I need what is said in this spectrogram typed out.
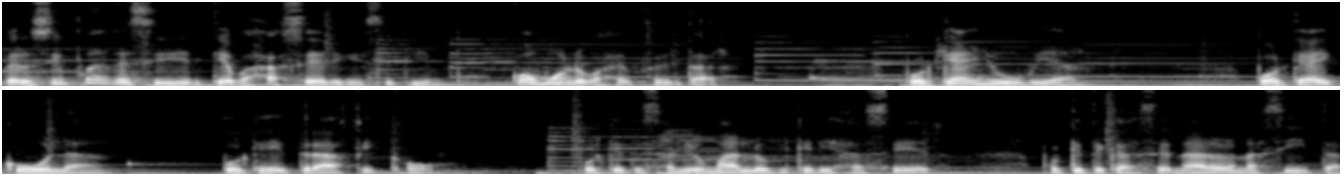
pero sí puedes decidir qué vas a hacer en ese tiempo, cómo lo vas a enfrentar. Porque hay lluvia, porque hay cola, porque hay tráfico, porque te salió mal lo que querías hacer, porque te cancelaron la cita.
